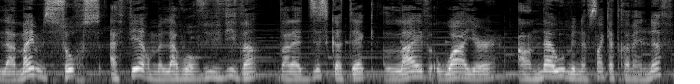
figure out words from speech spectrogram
La même source affirme l'avoir vu vivant dans la discothèque Live Wire en août 1989,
